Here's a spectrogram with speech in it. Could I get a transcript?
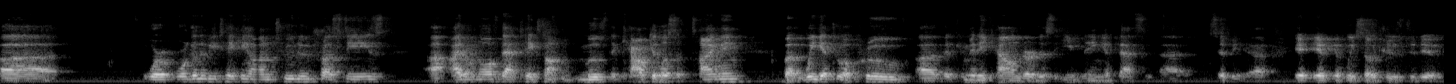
uh, we're, we're going to be taking on two new trustees. Uh, I don't know if that takes on, moves the calculus of timing, but we get to approve uh, the committee calendar this evening if that's, uh, if, if we so choose to do.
